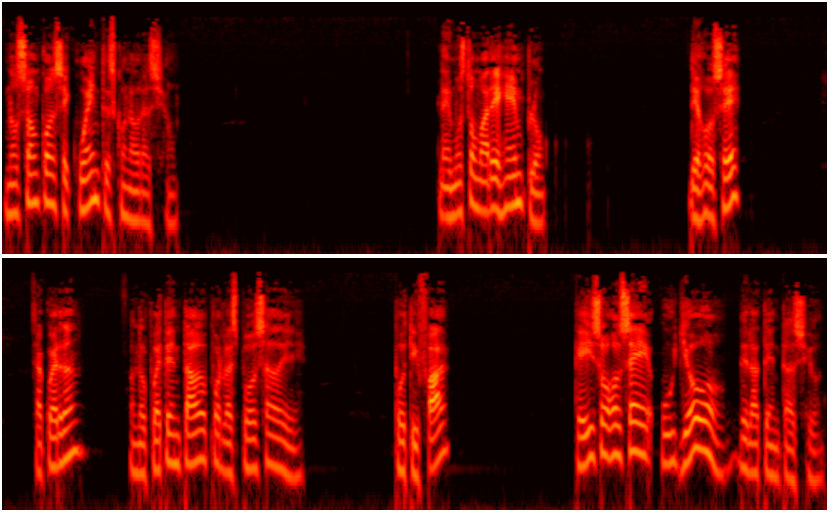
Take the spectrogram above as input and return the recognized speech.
no son consecuentes con la oración. Debemos tomar ejemplo de José. ¿Se acuerdan? cuando fue tentado por la esposa de Potifar, ¿qué hizo José? Huyó de la tentación.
